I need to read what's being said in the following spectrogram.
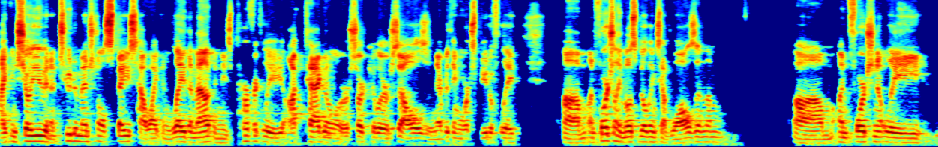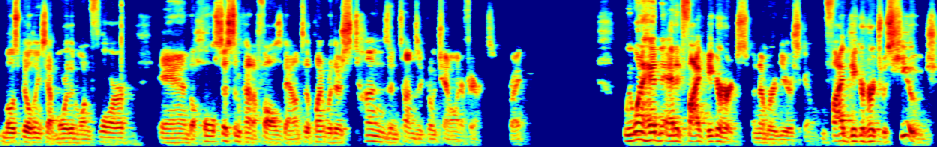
I can show you in a two-dimensional space how I can lay them out in these perfectly octagonal or circular cells and everything works beautifully. Um, unfortunately, most buildings have walls in them. Um, unfortunately, most buildings have more than one floor and the whole system kind of falls down to the point where there's tons and tons of co-channel interference, right? We went ahead and added five gigahertz a number of years ago. And five gigahertz was huge,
